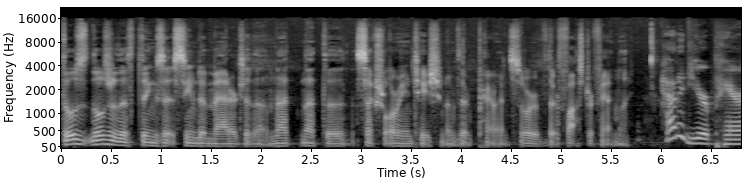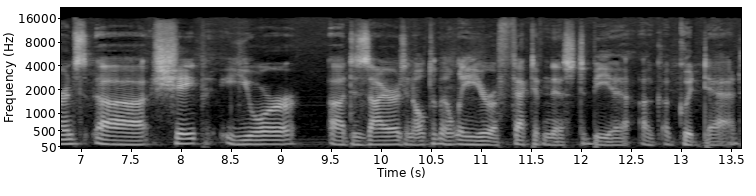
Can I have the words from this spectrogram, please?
Those those are the things that seem to matter to them, not not the sexual orientation of their parents or of their foster family. How did your parents uh, shape your uh, desires and ultimately your effectiveness to be a, a, a good dad?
